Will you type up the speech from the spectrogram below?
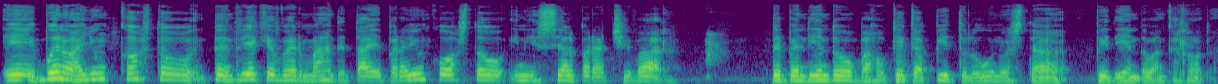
Eh, bueno, hay un costo, tendría que ver más detalle, pero hay un costo inicial para archivar, dependiendo bajo qué capítulo uno está pidiendo bancarrota.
